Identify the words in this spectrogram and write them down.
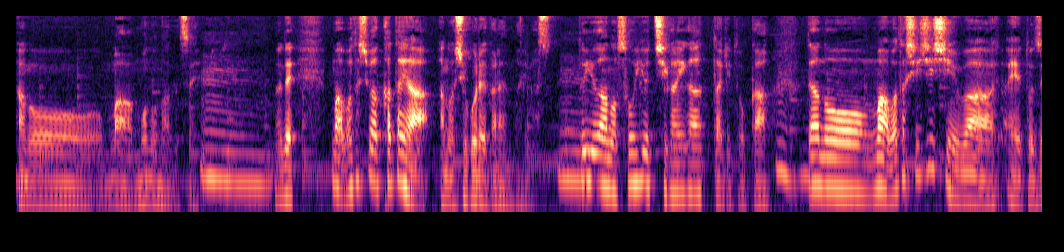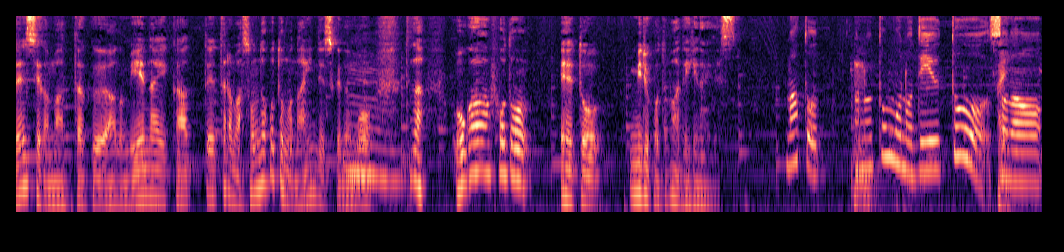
あのまあ、ものなんですね。うん。で、まあ、私は片やあの守護霊からになります、うん。というあのそういう違いがあったりとか、うんであのまあ、私自身は、えー、と前世が全くあの見えないかって言ったら、まあ、そんなこともないんですけども、うん。ただ小川ほど、えー、と見ることはできないです。まあ、あとあうん。の友野で言うと、その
